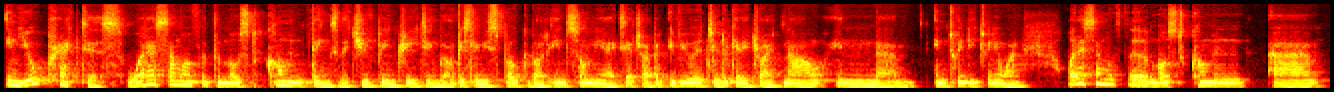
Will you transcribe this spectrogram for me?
in your practice, what are some of the most common things that you've been treating? Obviously, we spoke about insomnia, etc. But if you were to look at it right now in um, in 2021, what are some of the most common um,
